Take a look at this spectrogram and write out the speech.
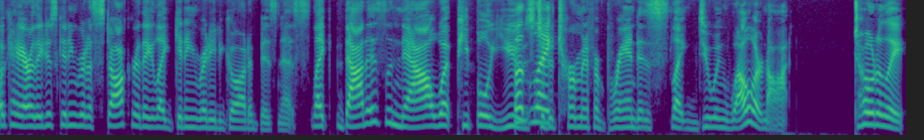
okay, are they just getting rid of stock or are they like getting ready to go out of business? Like that is now what people use to determine if a brand is like doing well or not. Totally.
